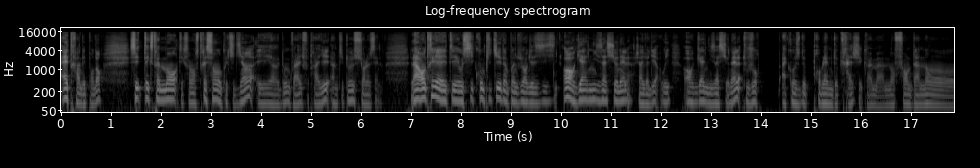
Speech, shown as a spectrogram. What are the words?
être indépendant. C'est extrêmement, extrêmement stressant au quotidien et donc voilà, il faut un petit peu sur le zen. La rentrée a été aussi compliquée d'un point de vue organisationnel, j'arrive à le dire, oui, organisationnel, toujours à cause de problèmes de crèche. J'ai quand même un enfant d'un an,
